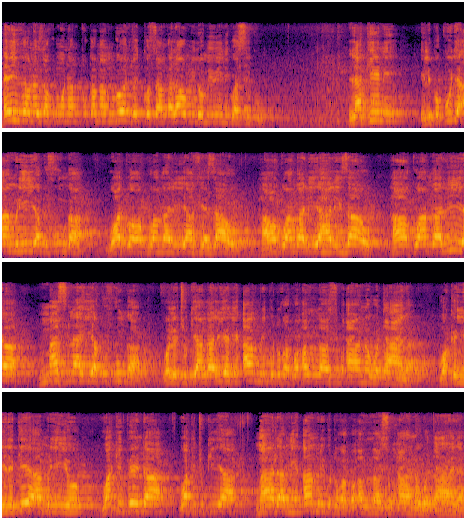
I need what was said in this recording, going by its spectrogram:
Aidha unaweza kumwona mtu kama mgonjwa kikosa angalau milo miwili kwa siku. Lakini ilipokuja amri hii ya kufunga watu hawakuangalia afya zao hawakuangalia hali zao hawakuangalia maslahi ya kufunga. Walichokiangalia ni amri kutoka kwa Allah subhanahu wa ta'ala. Wakaielekea amri hiyo wakipenda wakichukia maadamu ni amri kutoka kwa Allah subhanahu wa ta'ala.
